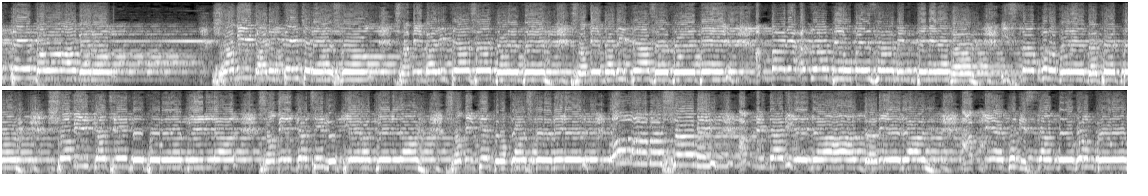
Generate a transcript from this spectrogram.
দেখতে পাওয়া গেল। স্বামী বাড়িতে চলে আসো স্বামী বাড়িতে আসার পরেতে, স্বামী বাড়িতে আসার পরেতে ইসলাম করে ব্যাপারটা স্বামীর কাছে স্বামীর কাছে লুকিয়ে রাখলেন না। স্বামীকে প্রকাশ করে দিলেন, ও আমার স্বামী, আপনি দাঁড়িয়ে যান দাঁড়িয়ে যান। আপনি এখন ইসলাম গ্রহণ করুন।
